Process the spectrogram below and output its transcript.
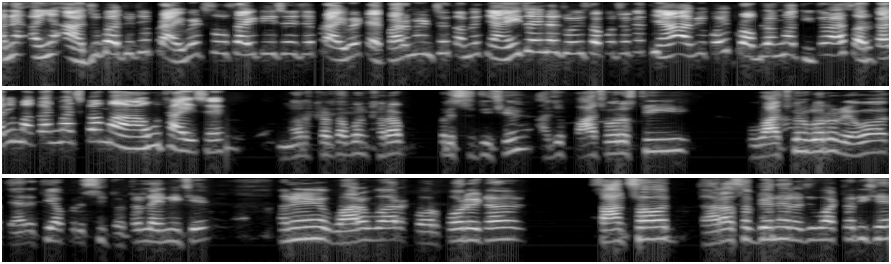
અને અહીંયા આજુબાજુ જે પ્રાઇવેટ સોસાયટી છે, જે પ્રાઇવેટ એપાર્ટમેન્ટ છે, તમે ત્યાંય જઈને જોઈ શકો છો કે ત્યાં આવી કોઈ પ્રોબ્લેમ નથી. તો આ સરકારી મકાનમાં જ કામ આવું થાય છે. નર્સ કરતા પણ ખરાબ પરિસ્થિતિ છે. આજે પાંચ વર્ષથી વાચમેન ઘરો રહેવા ત્યારેથી આ પરિસ્થિતિ ગટર લાઈનની છે. અને વારંવાર કોર્પોરેટર સાંસદ, ધારાસભ્યને રજૂઆત કરી છે.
